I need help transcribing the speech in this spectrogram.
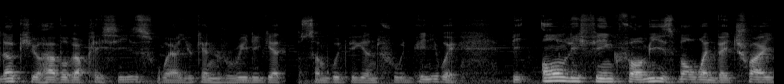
look, you have other places where you can really get some good vegan food anyway. The only thing for me is more when they try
